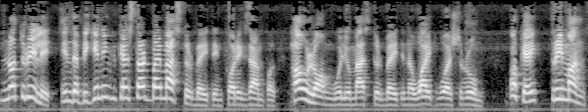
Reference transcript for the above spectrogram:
Not really. In the beginning, you can start by masturbating, for example. How long will you masturbate in a whitewashed room? Okay, three months.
